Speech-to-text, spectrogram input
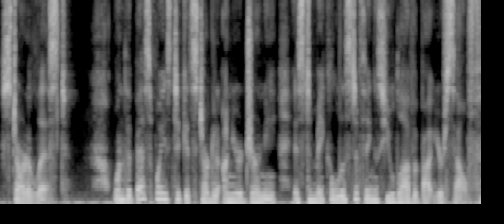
start a list. One of the best ways to get started on your journey is to make a list of things you love about yourself.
